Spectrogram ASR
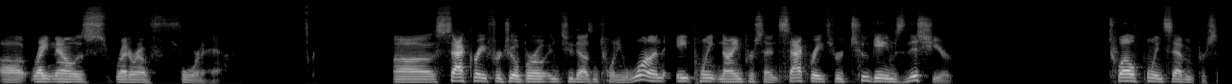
uh, right now is right around four and a half. Uh, sack rate for Joe Burrow in 2021, 8.9%. Sack rate through two games this year, 12.7%.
